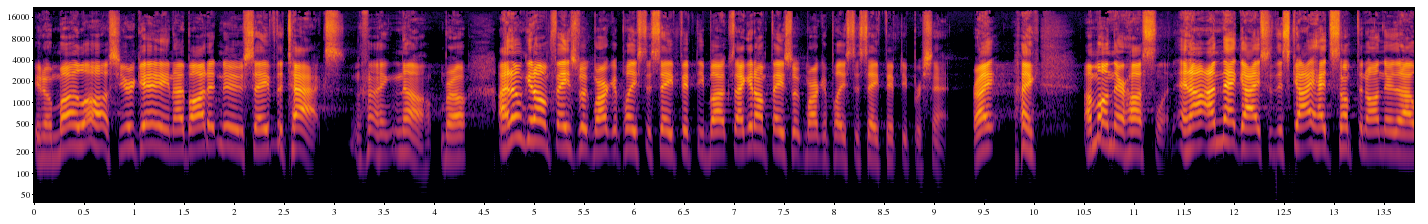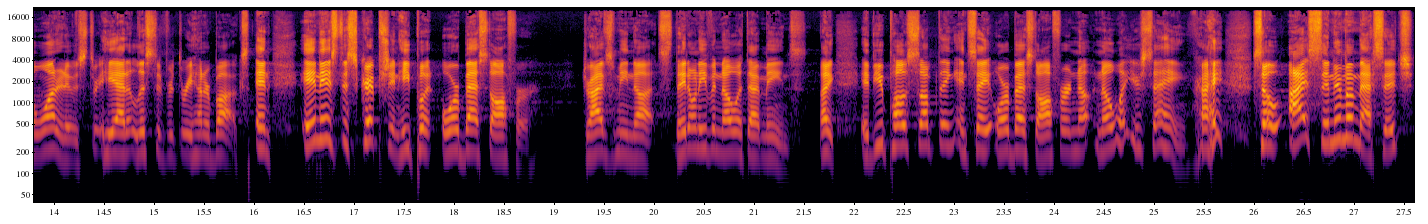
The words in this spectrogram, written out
you know, my loss, your gain, I bought it new, save the tax. like, no, bro. I don't get on Facebook Marketplace to save 50 bucks. I get on Facebook Marketplace to save 50%, right? Like, I'm on there hustling. And I, am that guy. So this guy had something on there that I wanted. It was he had it listed for 300 bucks. And in his description, he put or best offer. Drives me nuts. They don't even know what that means. Like if you post something and say or best offer, know, know what you're saying, right? So I sent him a message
